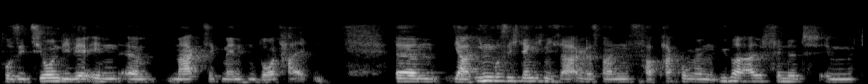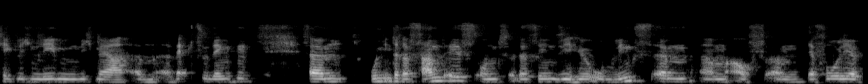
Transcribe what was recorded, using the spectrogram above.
Position, die wir in Marktsegmenten dort halten. Ähm, ja, Ihnen muss ich, denke ich, nicht sagen, dass man Verpackungen überall findet, im täglichen Leben nicht mehr ähm, wegzudenken. Ähm, und interessant ist, und das sehen Sie hier oben links ähm, ähm, auf ähm, der Folie,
